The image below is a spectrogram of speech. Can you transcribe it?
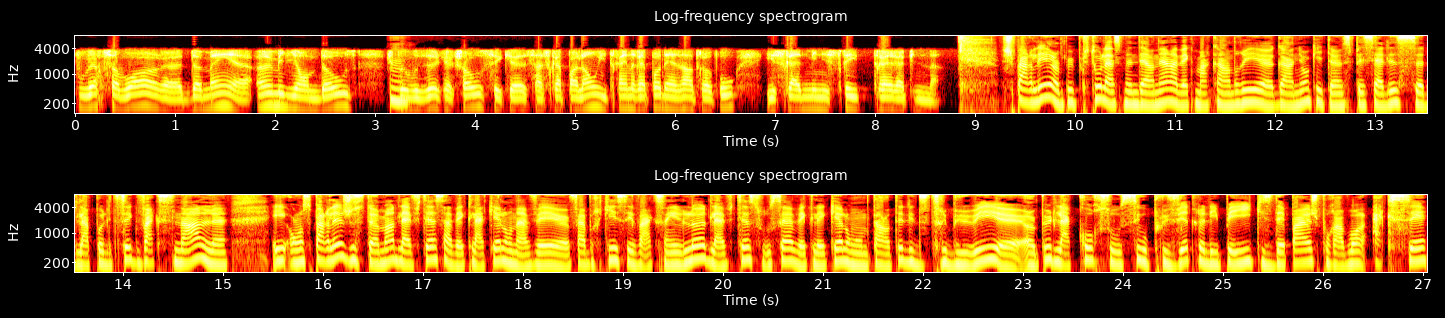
pouvait recevoir euh, demain un million de doses, je peux mm. vous dire quelque chose, c'est que ça serait pas long, il traînerait pas dans les entrepôts, il serait administré très rapidement. Je parlais un peu plus tôt la semaine dernière avec Marc-André euh, Gagnon, qui est un spécialiste de la politique vaccinale, et on se parlait justement de la vitesse avec laquelle on avait euh, fabriqué ces vaccins-là, de la vitesse aussi avec laquelle on tentait de les distribuer, euh, un peu de la course aussi au plus vite, les pays qui se dépêchent pour avoir accès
